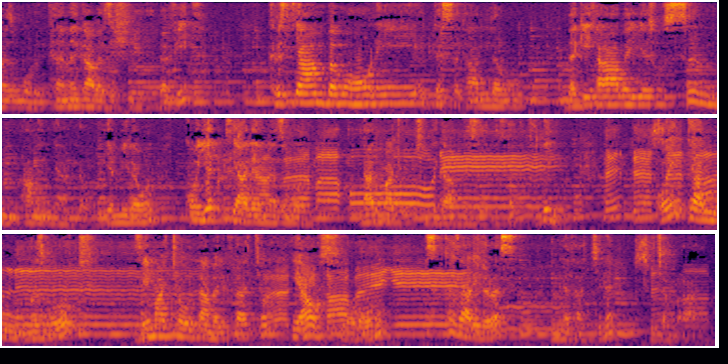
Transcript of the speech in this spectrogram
መዝሙር ከመጋበዝሽ በፊት ክርስቲያን በመሆኔ እደሰታለሁ በጌታ በኢየሱስ ስም አምኛለሁ የሚለውን ቆየት ያለ መዝሙር ለአድማጮች እንዲጋብዝ ብትፈቅድልኝ። ቆየት ያሉ መዝሙሮች ዜማቸውና መልእክታቸው ሕያው ስለሆኑ እስከ ዛሬ ድረስ እምነታችንን ይጨምራሉ።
